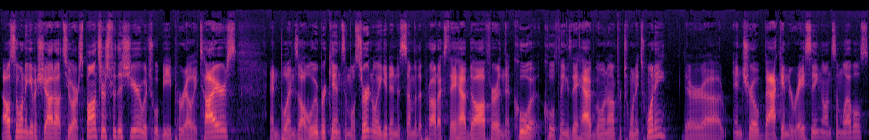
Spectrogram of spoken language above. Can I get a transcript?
I also want to give a shout out to our sponsors for this year, which will be Pirelli Tires and Blendzall Lubricants, and we'll certainly get into some of the products they have to offer and the cool cool things they have going on for 2020. Their uh, intro back into racing on some levels.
